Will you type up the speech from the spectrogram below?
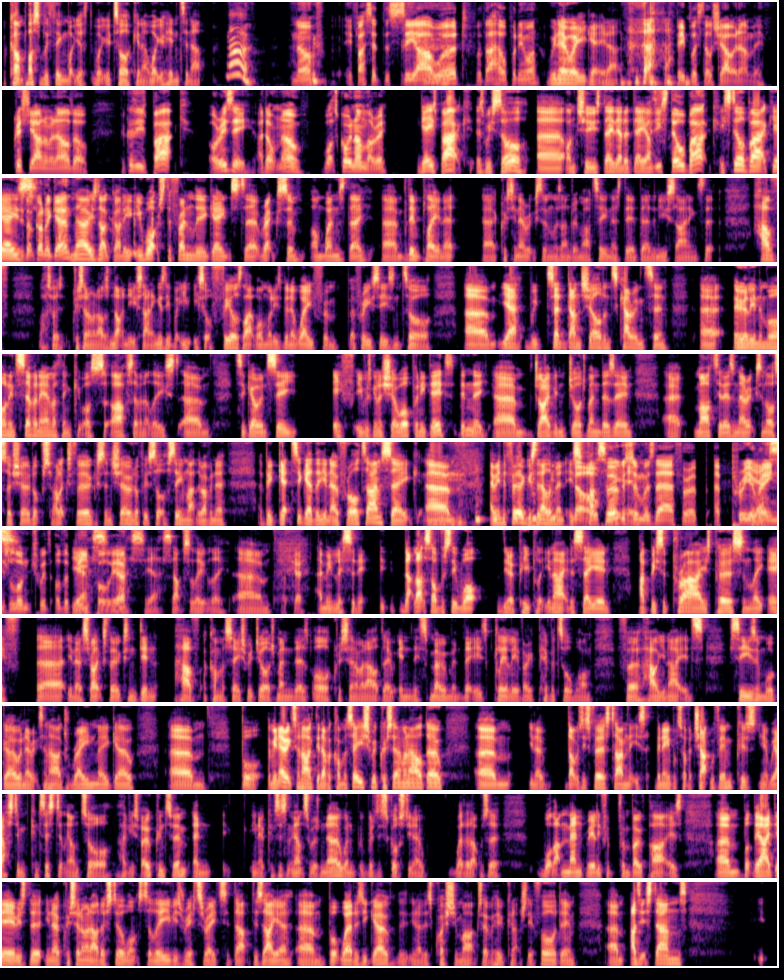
I can't possibly think what you're what you're talking at, what you're hinting at. No. No? if I said the CR word, would that help anyone? We know where you're getting at. People are still shouting at me. Cristiano Ronaldo because he's back, or is he? I don't know. What's going on, Laurie? Yeah, he's back. As we saw uh, on Tuesday, they had a day off. Is he still back? He's still back. Yeah, he's, He's not gone again? No, he's not gone. He, he watched the friendly against uh, Wrexham on Wednesday, um, but didn't play in it. Uh, Christian Eriksen and Lisandro Martinez did. They're the new signings that have. Well, I suppose Cristiano Ronaldo's not a new signing, is he? But he, he sort of feels like one when he's been away from a pre-season tour. Um, yeah, we sent Dan Sheldon to Carrington uh, early in the morning, 7 a.m. I think it was, half seven at least, um, to go and see if he was going to show up, and he did, didn't he? Um, driving Jorge Mendes in, uh, Martinez and Eriksen also showed up. Sir Alex Ferguson showed up. It sort of seemed like they're having a, a big get together, you know, for all time's sake. Um, I mean, the Ferguson element is no. Ferguson was there for a, a pre-arranged Yes. lunch with other Yes, people. Yeah. Yes, yes, absolutely. Um, Okay. I mean, listen, it, it, that that's obviously what you know people at United are saying. I'd be surprised personally if uh, you know Sir Alex Ferguson didn't have a conversation with Jorge Mendes or Cristiano Ronaldo in this moment that is clearly a very pivotal one for how United's season will go and Erik Ten Hag's reign may go. Um, but I mean, Erik Ten Hag did have a conversation with Cristiano Ronaldo. Um, you know, that was his first time that he's been able to have a chat with him because you know we asked him consistently on tour, "Have you spoken to him?" And you know, consistently the answer was no. And we discussed, you know, whether that was a what that meant really for, from both parties. Um, but the idea is that you know Cristiano Ronaldo still wants to leave. He's reiterated that desire, um, but where does he go? You know, there's question marks over who can actually afford him. Um, as it stands,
